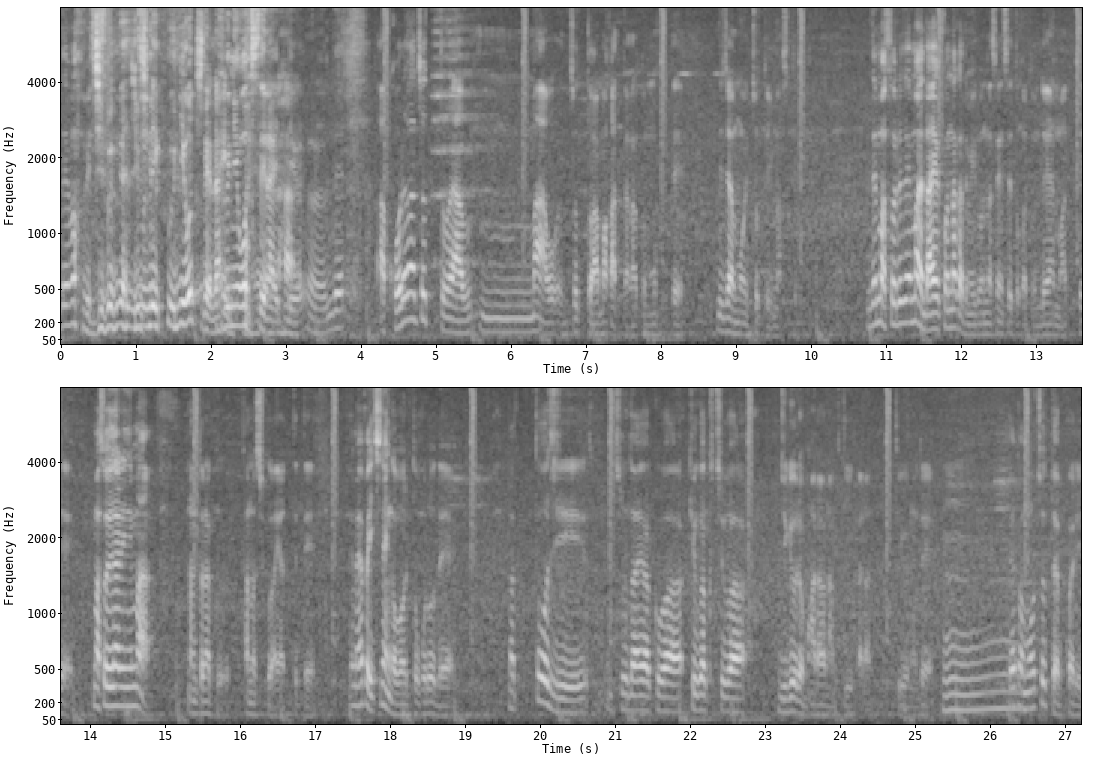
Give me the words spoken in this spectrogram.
で、まあ、別自分が自分で腑に落ちてない。腑に落ちてないっていう、はい。うん、であこれはちょっとあうんまあちょっと甘かったなと思って。でじゃあもうちょっといますと。でまあそれでまあ大学の中でもいろんな先生とかとの出会いもあって。まあそれなりにまあなんとなく楽しくはやってて。でもやっぱり1年が終わるところで、まあ、当時うちの大学は休学中は授業料も払わなくていいからっていうのでやっぱもうちょっとやっぱり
